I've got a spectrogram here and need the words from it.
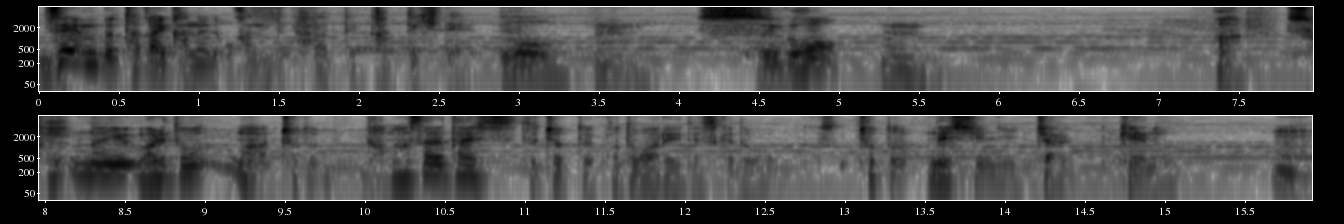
全部高い金でお金で払って買ってきて、い。もうん。う、すごっ。うん。あ、そんなに割と、まあちょっと、騙され体質ってちょっと言葉悪いですけど、ちょっと熱心にいっちゃう系の。うん。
